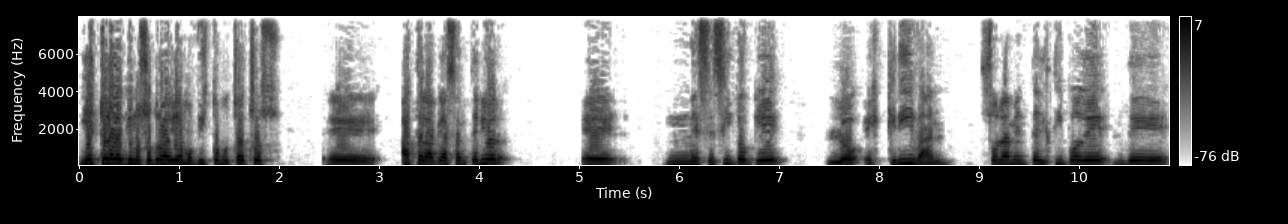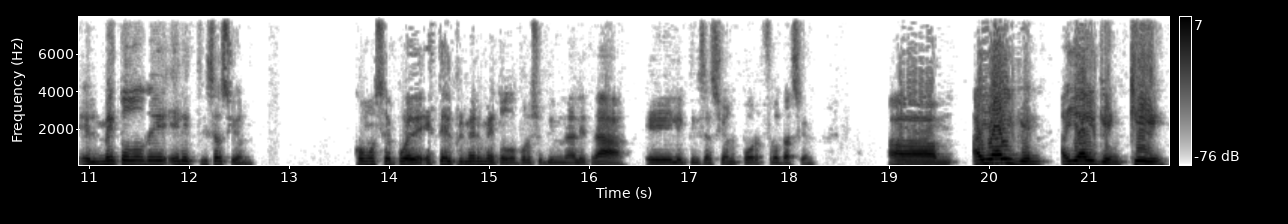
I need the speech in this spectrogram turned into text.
y esto era lo que nosotros habíamos visto, muchachos, eh, hasta la clase anterior. Eh, necesito que lo escriban solamente el tipo de, el método de electrización. ¿Cómo se puede? Este es el primer método, por eso tiene una letra A, electrización por frotación. hay alguien, hay alguien que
